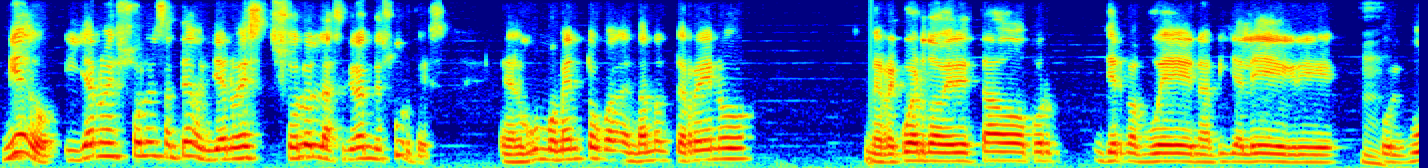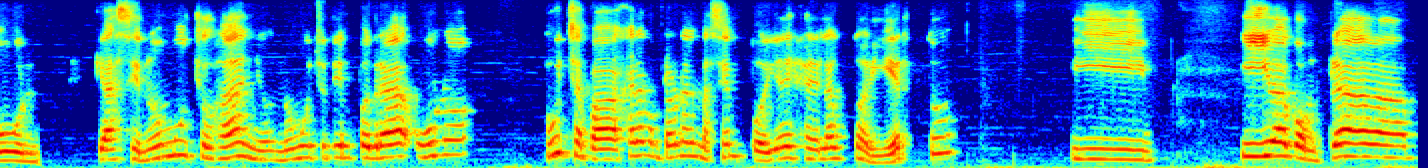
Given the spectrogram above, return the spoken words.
miedo, y ya no es solo en Santiago, ya no es solo en las grandes urbes. En algún momento, andando en terreno, me recuerdo haber estado por Hierbas Buenas, Villa Alegre, mm. Colbún, que hace no muchos años, no mucho tiempo atrás, uno, pucha, para bajar a comprar un almacén podía dejar el auto abierto y iba, compraba,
